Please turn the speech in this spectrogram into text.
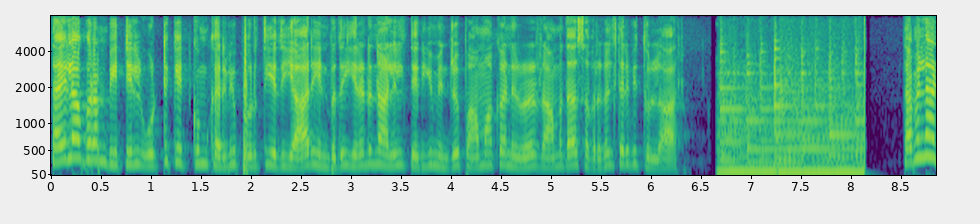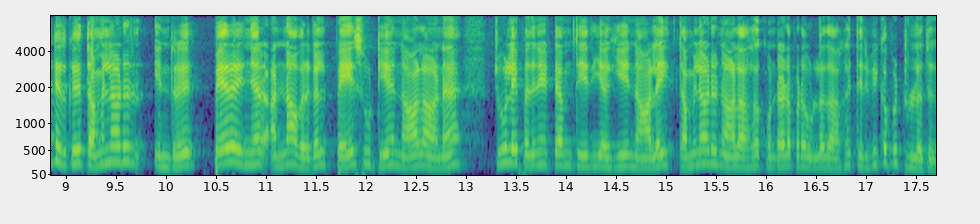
தைலாபுரம் வீட்டில் ஒட்டு கேட்கும் கருவி பொருத்தியது யார் என்பது இரண்டு நாளில் தெரியும் என்று பாமக நிறுவனர் ராமதாஸ் அவர்கள் தெரிவித்துள்ளார். தமிழ்நாட்டிற்கு தமிழ்நாடு என்று பேரறிஞர் அண்ணா அவர்கள் பெயர் சூட்டிய நாளான ஜூலை பதினெட்டாம் தேதியாகிய நாளை தமிழ்நாடு நாளாக கொண்டாடப்பட உள்ளதாக தெரிவிக்கப்பட்டுள்ளது.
